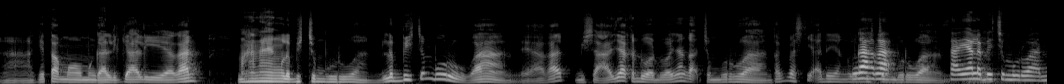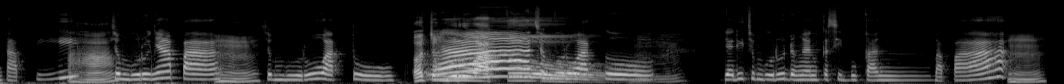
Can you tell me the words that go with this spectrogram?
nah, kita mau menggali-gali ya kan, mana yang lebih cemburuan? Lebih cemburuan ya kan? Bisa aja kedua-duanya nggak cemburuan, tapi pasti ada yang lebih Nggak, nggak. cemburuan. Saya ya. lebih cemburuan, tapi Aha. cemburunya apa? Hmm. Cemburu waktu. Oh cemburu Wah, waktu. cemburu waktu. Hmm. jadi cemburu dengan kesibukan bapak Hmm,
